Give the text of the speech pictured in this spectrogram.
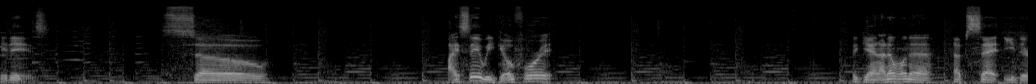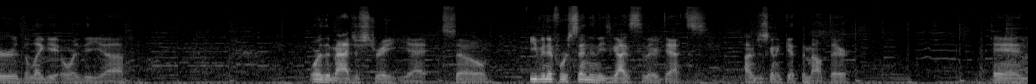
It is. So I say we go for it. Again, I don't want to upset either the legate or the uh, or the magistrate yet. So even if we're sending these guys to their deaths, I'm just going to get them out there. And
